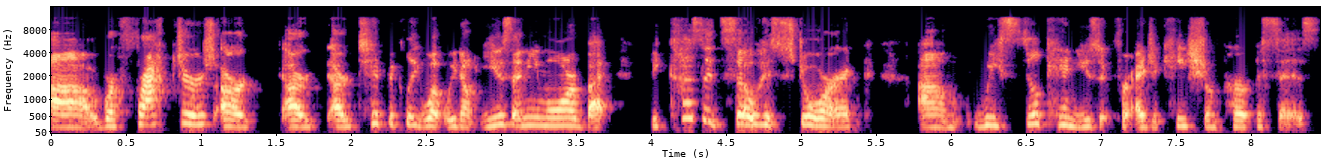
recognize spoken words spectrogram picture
Uh, refractors are, are, are typically what we don't use anymore, but because it's so historic, um, we still can use it for educational purposes.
